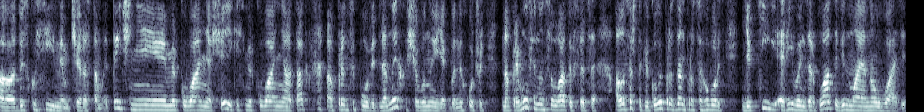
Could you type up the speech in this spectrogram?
е, дискусійним через там етичні міркування, ще якісь міркування, так е, принципові для них, що вони якби не хочуть напряму фінансувати все це. Але все ж таки, коли президент про це говорить, який рівень зарплати він має на увазі,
